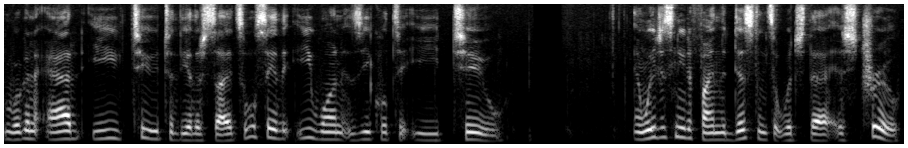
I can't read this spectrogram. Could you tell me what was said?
we're going to add E2 to the other side. So we'll say that E1 is equal to E2. And we just need to find the distance at which that is true.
